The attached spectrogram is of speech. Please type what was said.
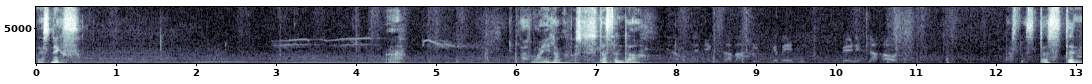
Da ist nix. Ah. Laufen wir hier lang. Was ist das denn da? Was ist das denn?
